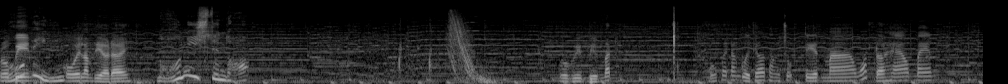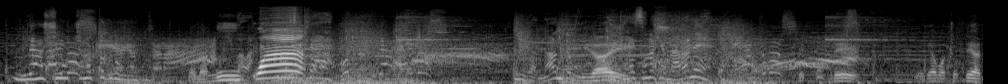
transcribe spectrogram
Robin, Robin? cô ấy làm gì ở đây? 何してんだ Robin biến mất Bố mày đang đuổi theo thằng trộm tiền mà What the hell man 見失っちまったけど đây là ngu quá いが何でもいい奪ないい返さなきゃならね xếp cùng đi đuổi theo bọn trộm tiền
